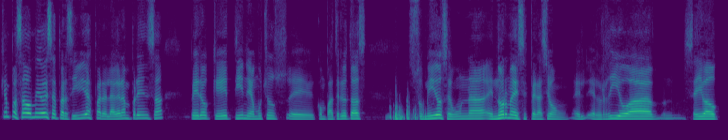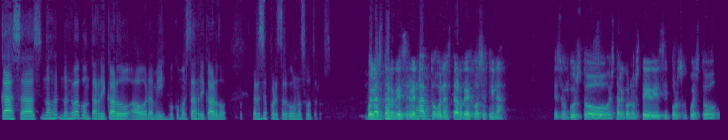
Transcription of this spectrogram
que han pasado medio desapercibidas para la gran prensa, pero que tiene a muchos eh, compatriotas sumidos en una enorme desesperación. El, río se ha llevado casas. Nos, nos, lo va a contar Ricardo ahora mismo. ¿Cómo estás, Ricardo? Gracias por estar con nosotros. Buenas tardes, Renato. Buenas tardes, Josefina. Es un gusto estar con ustedes y, por supuesto,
